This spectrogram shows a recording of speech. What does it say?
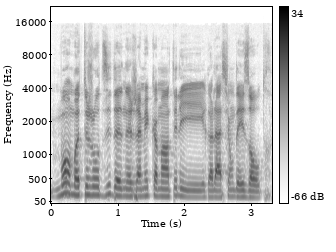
Moi, on m'a toujours dit de ne jamais commenter les relations des autres.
